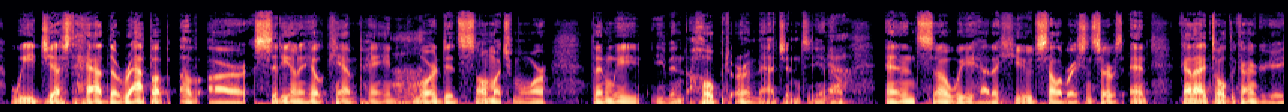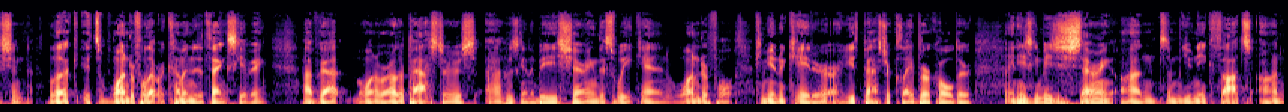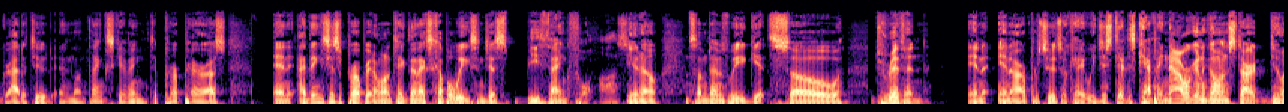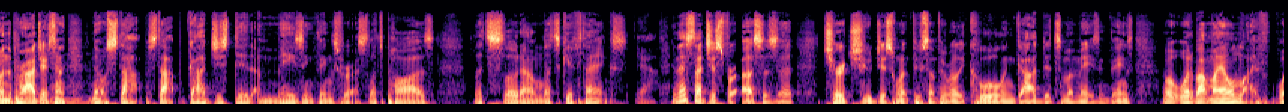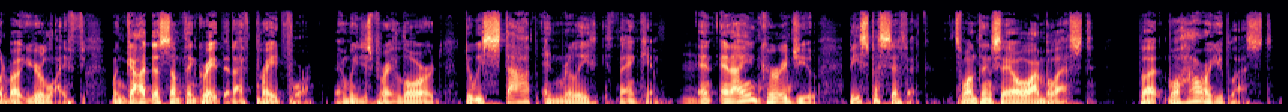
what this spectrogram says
We just had the wrap up of our City on a Hill campaign, and the Lord did so much more than we even hoped or imagined, you know. Yeah. And so we had a huge celebration service. And kind of, I told the congregation, look, it's wonderful that we're coming into Thanksgiving. I've got one of our other pastors uh, who's going to be sharing this weekend, wonderful communicator, our youth pastor, Clay Burkholder. And he's going to be just sharing on some unique thoughts on gratitude and on Thanksgiving to prepare us and I think it's just appropriate. I want to take the next couple weeks and just be thankful. Awesome. You know, sometimes we get so driven in in our pursuits. Okay, we just did this campaign. Now we're going to go and start doing the projects. And mm-hmm. no, stop, stop. God just did amazing things for us. Let's pause. Let's slow down. Let's give thanks. Yeah. And that's not just for us as a church who just went through something really cool and God did some amazing things. Well, what about my own life? What about your life? When God does something great that I've prayed for, and we just pray, Lord, do we stop and really thank Him? And and I encourage you, be specific. It's one thing to say, "Oh, I'm blessed," but well, how are you blessed?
